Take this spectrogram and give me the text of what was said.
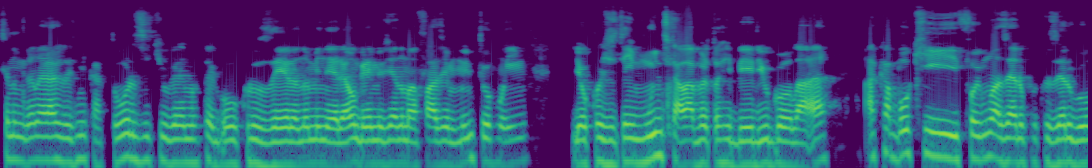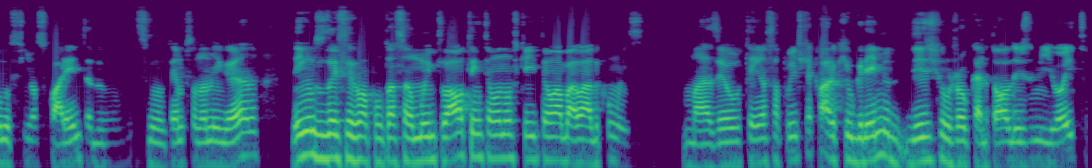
se não me engano era 2014, que o Grêmio pegou o Cruzeiro no Mineirão, o Grêmio vinha numa fase muito ruim, e eu cogitei muito escalar Everton Ribeiro e o lá. Acabou que foi 1x0 pro Cruzeiro, gol no fim aos 40 do segundo tempo, se eu não me engano. Nenhum dos dois teve uma pontuação muito alta, então eu não fiquei tão abalado com isso. Mas eu tenho essa política, é claro que o Grêmio, desde que eu jogo cartola, desde 2008,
